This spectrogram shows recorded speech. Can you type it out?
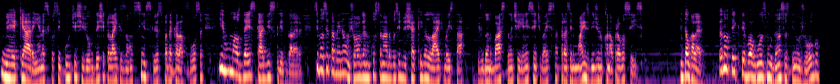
Mac Arena, se você curte este jogo deixa aquele likezão, se inscreva para dar aquela força e rumo aos 10k de inscrito galera. Se você também não joga, não custa nada você deixar aquele like, vai estar ajudando bastante aí a incentivar e estar trazendo mais vídeo no canal para vocês. Então galera, eu notei que teve algumas mudanças aqui no jogo,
